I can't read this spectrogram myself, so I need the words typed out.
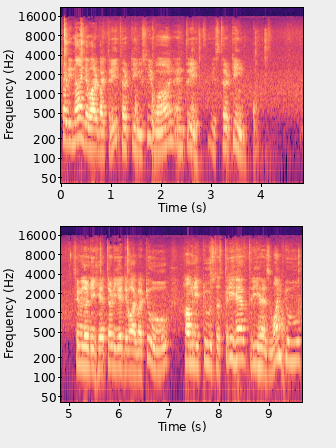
39 divided by 3, 13. You see 1 and 3 is 13. Similarly here 38 divided by 2, how many 2's does 3 have? 3 has 1 2.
